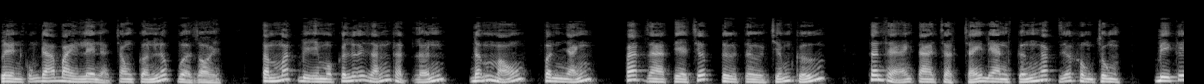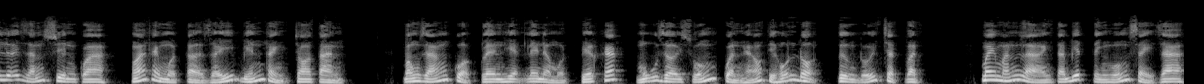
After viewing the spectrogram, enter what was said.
Lên cũng đã bay lên ở trong cơn lốc vừa rồi, tầm mắt bị một cái lưỡi rắn thật lớn, đẫm máu, phân nhánh, phát ra tia chớp từ từ chiếm cứ. Thân thể anh ta chợt cháy đen cứng ngắc giữa không trung, bị cái lưỡi rắn xuyên qua, hóa thành một tờ giấy biến thành cho tàn. Bóng dáng của Glenn hiện lên ở một phía khác, mũ rơi xuống, quần áo thì hỗn độn, tương đối chật vật. May mắn là anh ta biết tình huống xảy ra,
